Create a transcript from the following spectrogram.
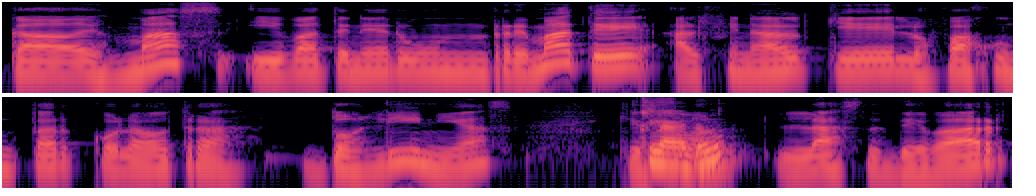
cada vez más y va a tener un remate al final que los va a juntar con las otras dos líneas, que Claro. son las de Bart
